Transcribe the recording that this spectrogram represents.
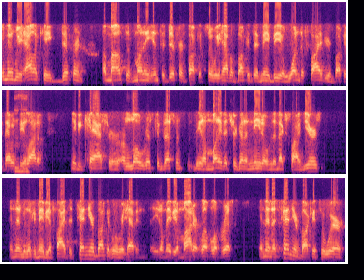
and then we allocate different amounts of money into different buckets. So we have a bucket that may be a one to five year bucket. That would mm-hmm. be a mm-hmm. lot of maybe cash or, or low risk investments, you know, money that you're going to need over the next five years. And then we look at maybe a five to ten year bucket where we're having, you know, maybe a moderate level of risk, and then a ten year bucket to where,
